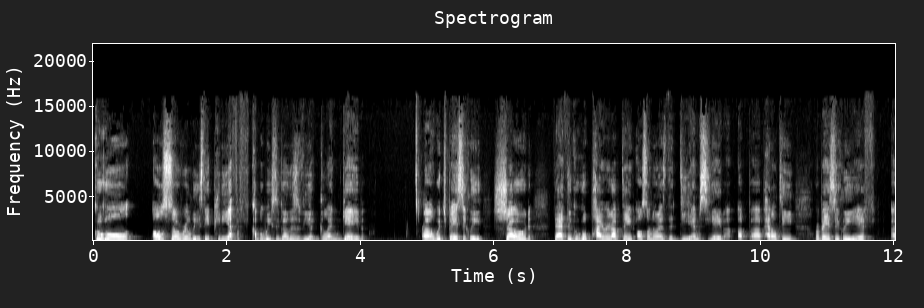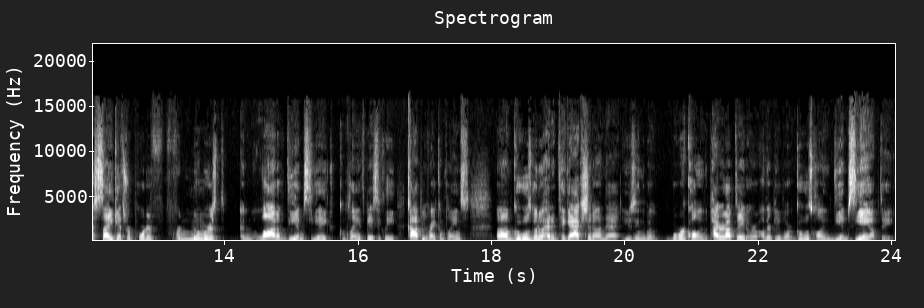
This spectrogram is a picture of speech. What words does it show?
Google also released a PDF a couple weeks ago. This is via Glenn Gabe, uh, which basically showed that the Google Pirate update, also known as the DMCA uh, uh, penalty, where basically if a site gets reported for numerous and a lot of DMCA complaints, basically copyright complaints. Um, Google's going to go ahead and take action on that using what, we're calling the pirate update, or other people, are, Google's calling the DMCA update.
